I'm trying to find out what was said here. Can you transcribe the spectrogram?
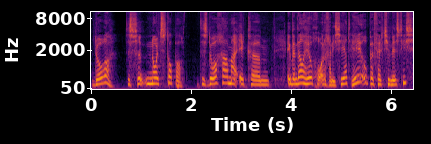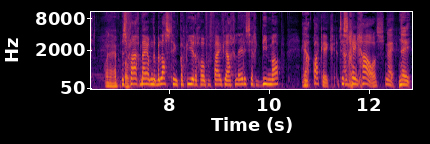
door. Het is eh, nooit stoppen. Het is doorgaan, maar ik, ehm, ik ben wel heel georganiseerd. Heel perfectionistisch. Ik Dus ook. vraag mij om de belastingpapieren gewoon van vijf jaar geleden. zeg ik die map en Ja. dan pak ik. Het is geen chaos. Nee. Nee,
